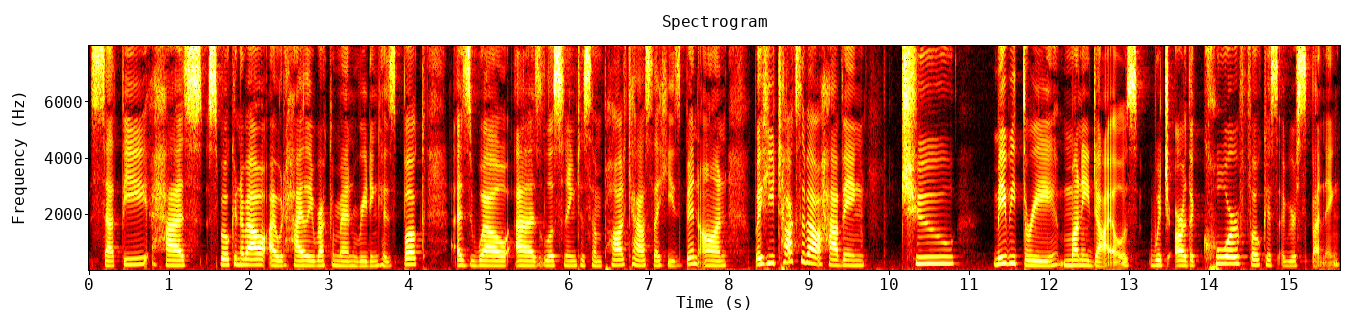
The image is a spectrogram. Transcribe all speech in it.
Sethi has spoken about. I would highly recommend reading his book as well as listening to some podcasts that he's been on. But he talks about having two, maybe three money dials, which are the core focus of your spending.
